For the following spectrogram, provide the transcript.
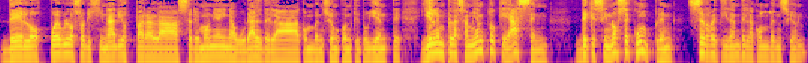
de los pueblos originarios para la ceremonia inaugural de la Convención Constituyente y el emplazamiento que hacen de que si no se cumplen se retiran de la Convención?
